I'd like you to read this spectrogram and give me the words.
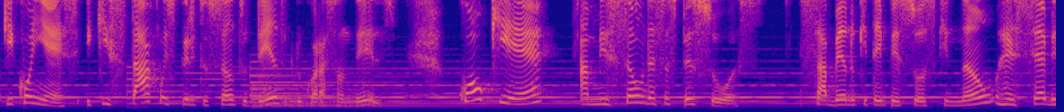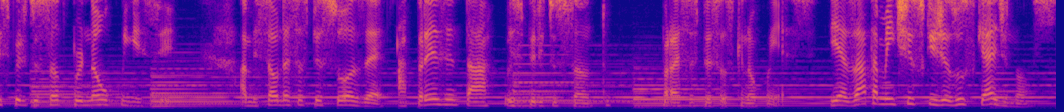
que conhece e que está com o Espírito Santo dentro do coração deles, qual que é a missão dessas pessoas? Sabendo que tem pessoas que não recebem o Espírito Santo por não o conhecer. A missão dessas pessoas é apresentar o Espírito Santo para essas pessoas que não conhecem. E é exatamente isso que Jesus quer de nós.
